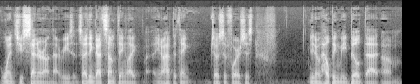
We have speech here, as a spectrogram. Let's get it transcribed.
once you center on that reason. So I think that's something like, you know, I have to thank Joseph for is just, you know, helping me build that um,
